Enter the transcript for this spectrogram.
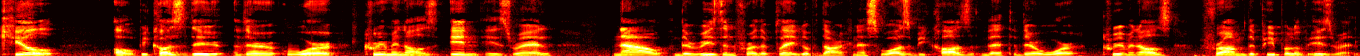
kill. Oh, because there there were criminals in Israel. Now the reason for the plague of darkness was because that there were criminals from the people of Israel.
